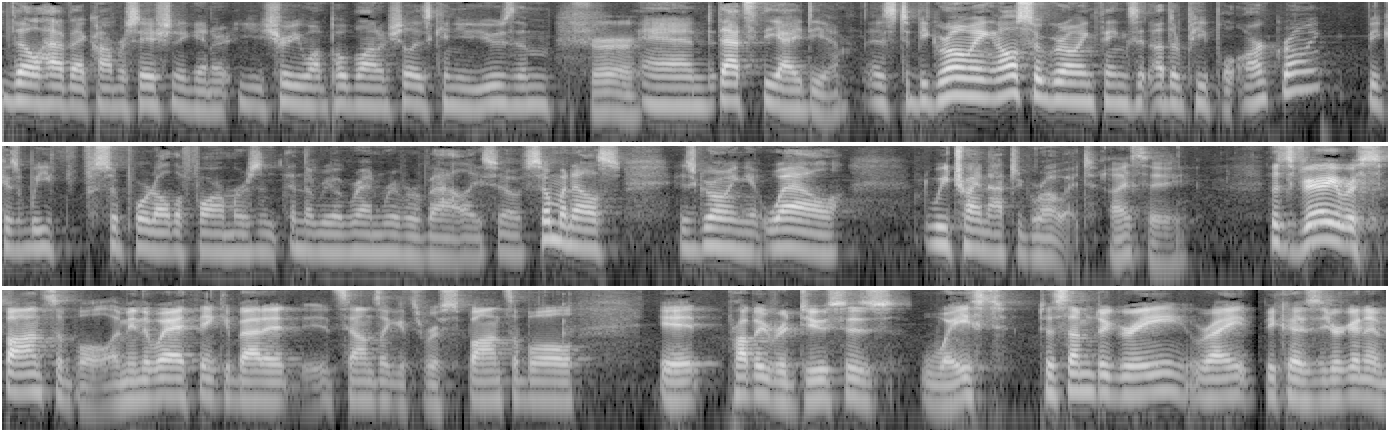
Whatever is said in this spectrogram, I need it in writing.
they'll have that conversation again. Are you sure you want poblano chilies? Can you use them? Sure. And that's the idea is to be growing and also growing things that other people aren't growing because we support all the farmers in, in the Rio Grande River Valley. So if someone else is growing it well, we try not to grow it. I see. It's very responsible. I mean, the way I think about it, it sounds like it's responsible. It probably reduces waste to some degree, right? Because you're going to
